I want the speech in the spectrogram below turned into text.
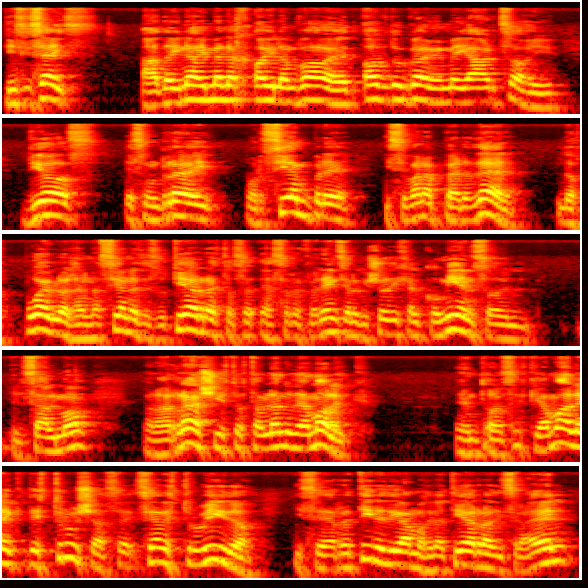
16. Dios es un rey por siempre y se van a perder los pueblos, las naciones de su tierra. Esto hace referencia a lo que yo dije al comienzo del, Salmo. Para Rashi esto está hablando de Amalek. Entonces, que Amalek destruya, sea destruido y se retire, digamos, de la tierra de Israel.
